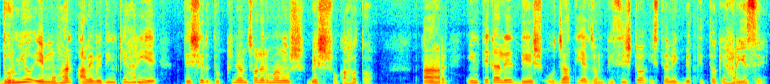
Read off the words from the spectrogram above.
ধর্মীয় এ মহান আলেমেদিনকে হারিয়ে দেশের দক্ষিণাঞ্চলের মানুষ বেশ শোকাহত। তার ইন্তেকালে দেশ ও জাতি একজন বিশিষ্ট ইসলামিক ব্যক্তিত্বকে হারিয়েছে।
